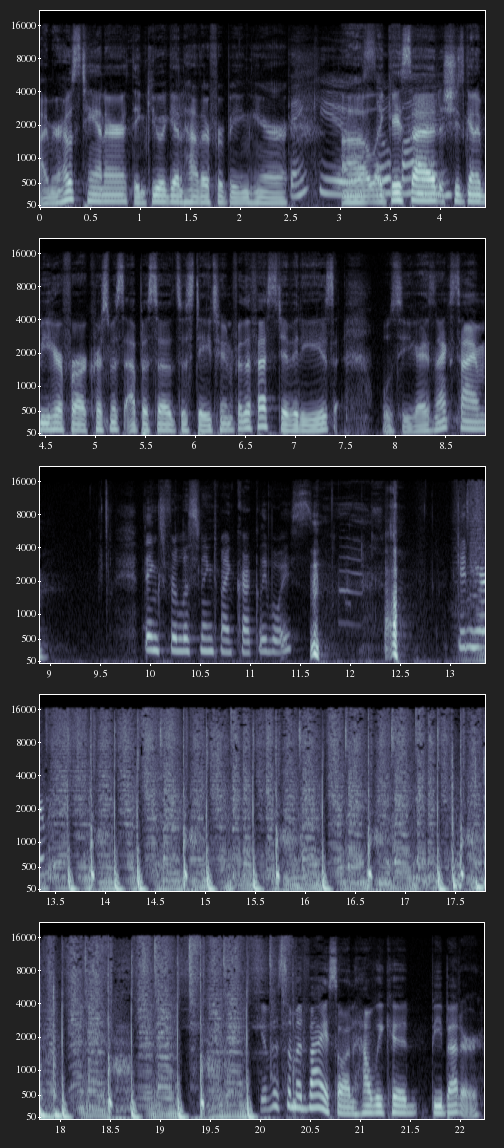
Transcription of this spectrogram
I'm your host, Tanner. Thank you again, Heather, for being here. Thank you. you. Uh, So like I fun. said, she's going to be here for our Christmas episode, so stay tuned for the festivities. We'll see you guys next time. Thanks for listening to my crackly voice. Can you hear me? Give us some advice on how we could be better,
